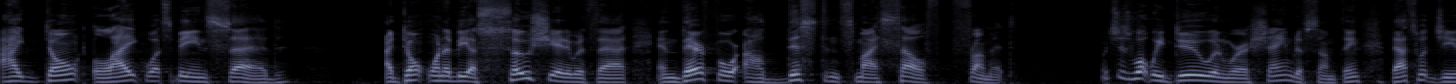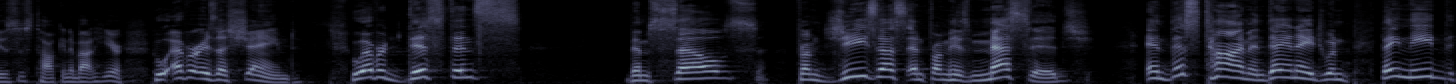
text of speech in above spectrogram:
I don't like what's being said. I don't want to be associated with that, and therefore I'll distance myself from it. Which is what we do when we're ashamed of something. That's what Jesus is talking about here. Whoever is ashamed, whoever distance themselves from Jesus and from his message, in this time and day and age when they need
